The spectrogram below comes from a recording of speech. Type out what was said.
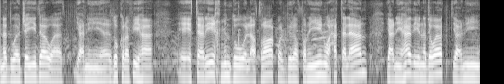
ندوة جيدة ويعني ذكر فيها التاريخ منذ الأتراك والبريطانيين وحتى الآن. يعني هذه الندوات يعني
